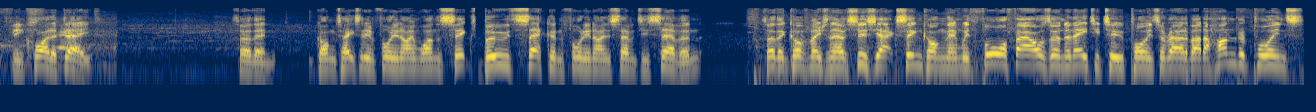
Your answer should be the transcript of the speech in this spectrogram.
It's been quite a day. So then, Gong takes it in 49.16. Booth second, 49.77. So then confirmation there of Susiak Singkong then with 4,082 points, around about 100 points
